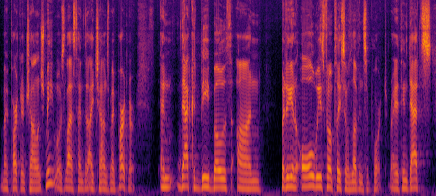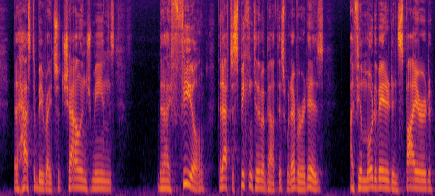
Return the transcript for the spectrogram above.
my partner challenged me? When was the last time that i challenged my partner? And that could be both on but again, always from a place of love and support, right? I think that's that has to be right. So challenge means that I feel that after speaking to them about this, whatever it is, I feel motivated, inspired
